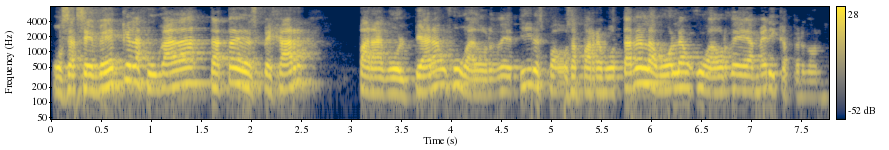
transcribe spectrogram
O sea, se ve que la jugada trata de despejar para golpear a un jugador de Tigres, o sea, para rebotarle la bola a un jugador de América, perdón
